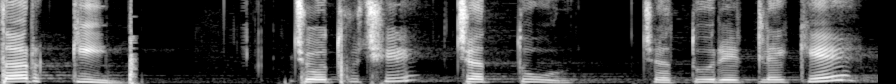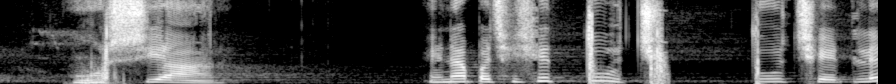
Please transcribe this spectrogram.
તરકીબ. ચોથું છે ચતુર. ચતુર એટલે કે હોશિયાર. એના પછી છે તુચ્છ. તુચ્છ એટલે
